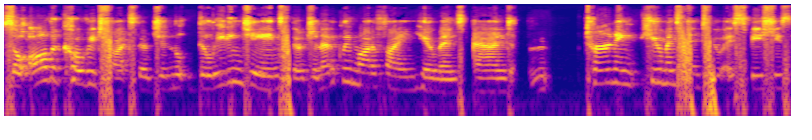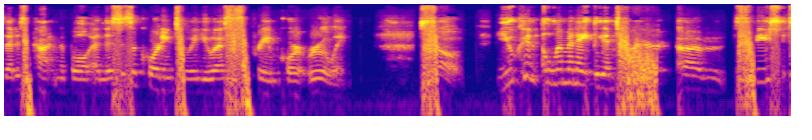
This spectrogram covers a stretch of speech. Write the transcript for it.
So all the COVID shots, they're gen- deleting genes, they're genetically modifying humans, and turning humans into a species that is patentable. And this is according to a U.S. Supreme Court ruling. So you can eliminate the entire um, species,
